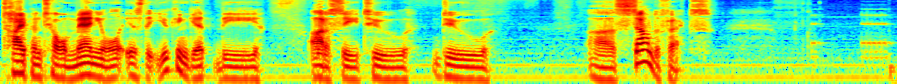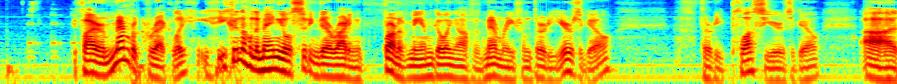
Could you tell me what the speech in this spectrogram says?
Type and Tell manual is that you can get the Odyssey to do uh, sound effects. If I remember correctly, even though the manual's sitting there writing in front of me, I'm going off of memory from 30 years ago. 30 plus years ago. Uh,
